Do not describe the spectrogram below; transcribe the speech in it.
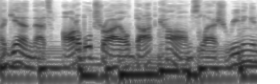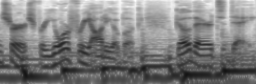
Again, that's audibletrial.com slash reading in church for your free audiobook. Go there today.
